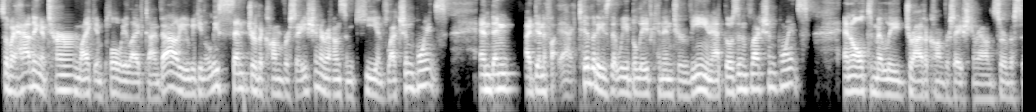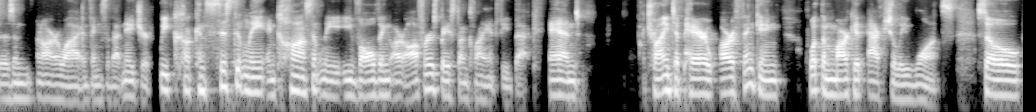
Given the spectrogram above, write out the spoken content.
So by having a term like employee lifetime value, we can at least center the conversation around some key inflection points and then identify activities that we believe can intervene at those inflection points and ultimately drive a conversation around services and, and ROI and things of that nature. We are consistently and constantly evolving our offers based on client feedback. And trying to pair our thinking what the market actually wants. So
